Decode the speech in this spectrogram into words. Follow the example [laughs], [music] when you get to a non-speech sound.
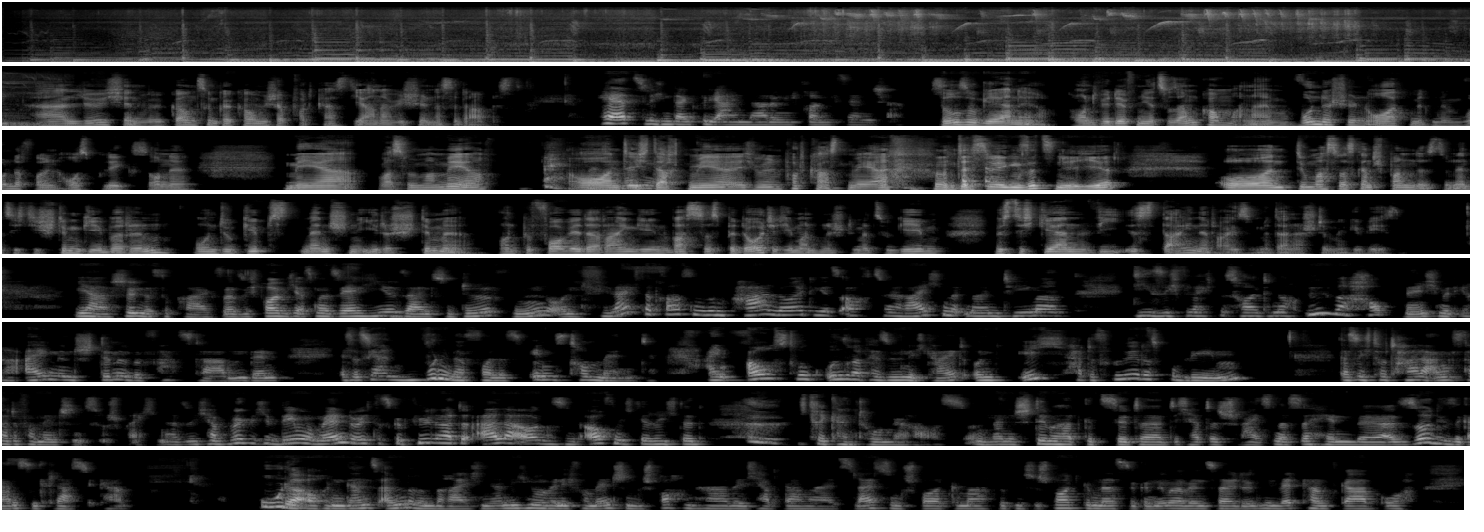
Hallöchen, willkommen zum Kakaomischer Podcast. Jana, wie schön, dass du da bist. Herzlichen Dank für die Einladung. Ich freue mich sehr, Micha. So, so gerne. Und wir dürfen hier zusammenkommen an einem wunderschönen Ort mit einem wundervollen Ausblick, Sonne, Meer. Was will man mehr? [laughs] Und ich dachte mir, ich will einen Podcast mehr. [laughs] Und deswegen sitzen wir hier. Und du machst was ganz Spannendes. Du nennst dich die Stimmgeberin und du gibst Menschen ihre Stimme. Und bevor wir da reingehen, was es bedeutet, jemandem eine Stimme zu geben, wüsste ich gern, wie ist deine Reise mit deiner Stimme gewesen? Ja, schön, dass du fragst. Also ich freue mich erstmal sehr, hier sein zu dürfen und vielleicht da draußen so ein paar Leute jetzt auch zu erreichen mit meinem Thema, die sich vielleicht bis heute noch überhaupt nicht mit ihrer eigenen Stimme befasst haben. Denn es ist ja ein wundervolles Instrument, ein Ausdruck unserer Persönlichkeit. Und ich hatte früher das Problem, dass ich totale Angst hatte, vor Menschen zu sprechen. Also ich habe wirklich in dem Moment, wo ich das Gefühl hatte, alle Augen sind auf mich gerichtet, ich kriege keinen Ton mehr raus. Und meine Stimme hat gezittert, ich hatte schweißnasse Hände, also so diese ganzen Klassiker. Oder auch in ganz anderen Bereichen, ja, nicht nur, wenn ich vor Menschen gesprochen habe. Ich habe damals Leistungssport gemacht, rhythmische Sportgymnastik und immer, wenn es halt irgendwie einen Wettkampf gab, oh,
